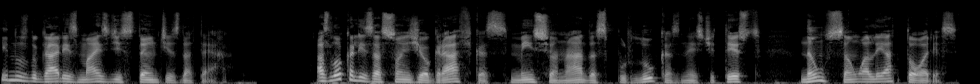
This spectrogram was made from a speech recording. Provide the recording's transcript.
e nos lugares mais distantes da terra. As localizações geográficas mencionadas por Lucas neste texto não são aleatórias.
